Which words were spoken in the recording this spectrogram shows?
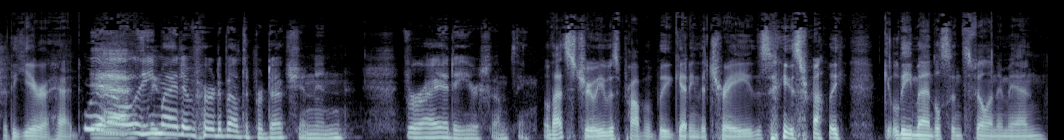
put the year ahead. Well, Yeah, he maybe. might have heard about the production in Variety or something. Well, that's true. He was probably getting the trades. He's probably Lee Mendelson's filling him in.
